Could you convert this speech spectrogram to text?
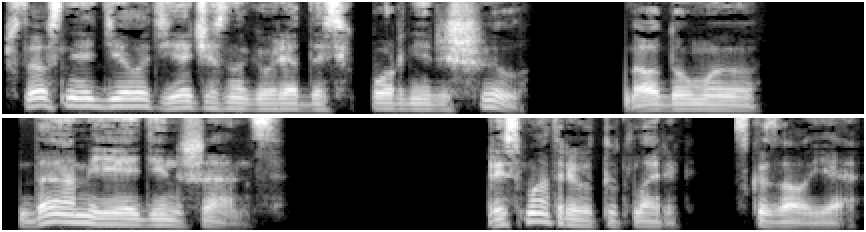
Что с ней делать, я, честно говоря, до сих пор не решил. Но, думаю, дам ей один шанс. «Присматривай тут, Ларик», — сказал я.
